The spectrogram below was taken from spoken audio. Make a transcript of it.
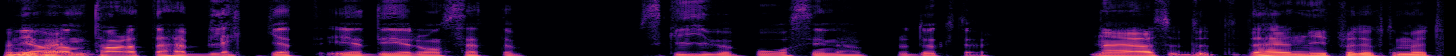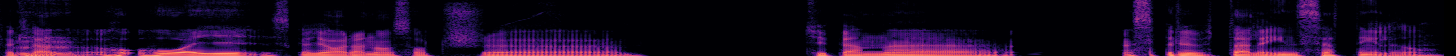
men jag antar att det här bläcket är det de sätter, skriver på sina produkter? Nej, alltså, det, det här är en ny produkt de utvecklar. Mm. HI ska göra någon sorts, uh, typ en, uh, en spruta eller insättning eller så.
